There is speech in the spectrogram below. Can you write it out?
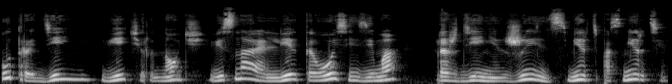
утро – день, вечер – ночь, весна – лето, осень – зима, рождение – жизнь, смерть – посмертие.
